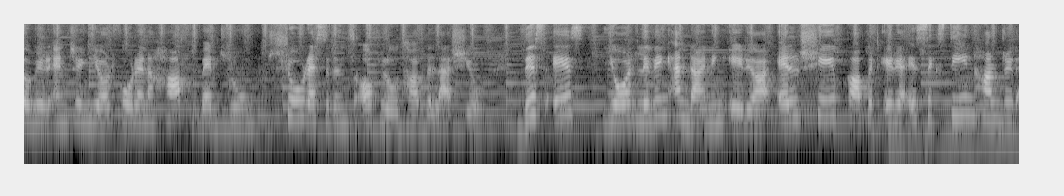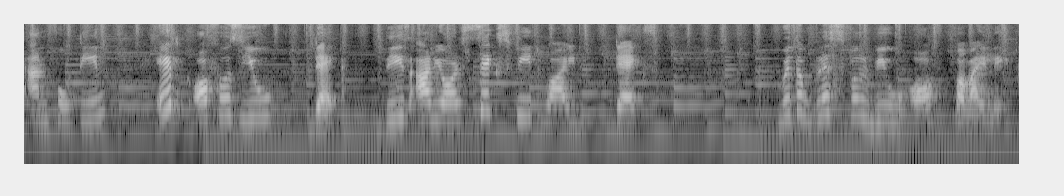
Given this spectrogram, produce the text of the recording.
So we're entering your four and a half bedroom show residence of Lodha Bellagio. This is your living and dining area. L-shaped carpet area is 1614. It offers you deck. These are your six feet wide decks with a blissful view of Powai Lake.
